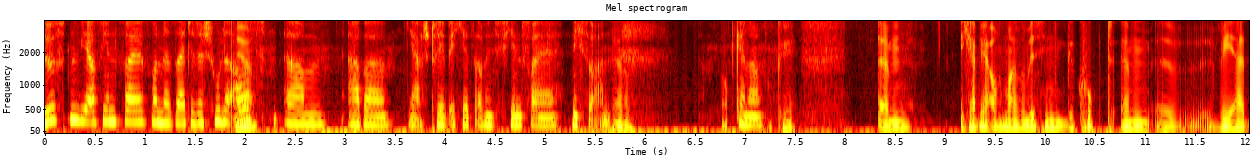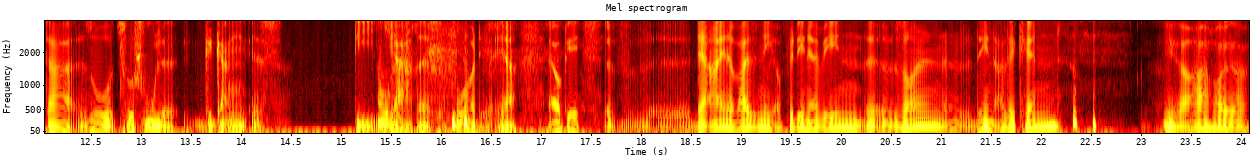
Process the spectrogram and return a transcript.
dürften wir auf jeden Fall von der Seite der Schule ja. aus. Ähm, aber ja, strebe ich jetzt auf jeden Fall nicht so an. Ja. Oh, genau. Okay. Ähm, ich habe ja auch mal so ein bisschen geguckt, ähm, äh, wer da so zur Schule gegangen ist die oh. Jahre vor dir. Ja, ja okay. Äh, der eine weiß ich nicht, ob wir den erwähnen äh, sollen, äh, den alle kennen. Ja, Holger,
